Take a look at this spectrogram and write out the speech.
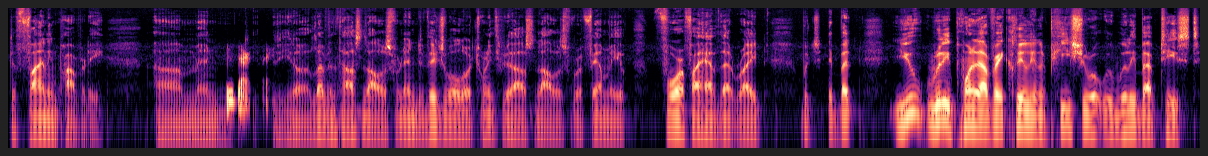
defining poverty. Um, and exactly. You know, eleven thousand dollars for an individual or twenty three thousand dollars for a family of four, if I have that right. Which, but you really pointed out very clearly in a piece you wrote with Willie Baptist.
